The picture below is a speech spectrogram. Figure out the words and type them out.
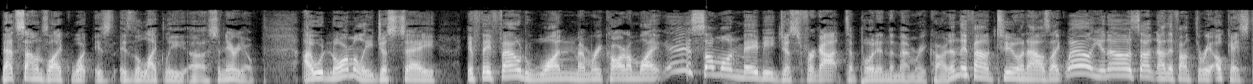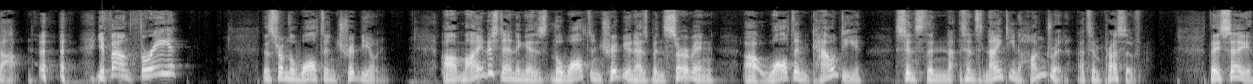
That sounds like what is, is the likely uh, scenario. I would normally just say, if they found one memory card, I'm like, eh, someone maybe just forgot to put in the memory card. Then they found two, and I was like, well, you know, not, now they found three. Okay, stop. you found three? This is from the Walton Tribune. Uh, my understanding is the Walton Tribune has been serving uh, Walton County since the since 1900. That's impressive. They say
